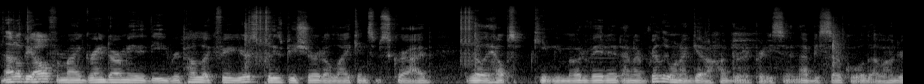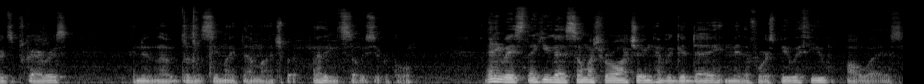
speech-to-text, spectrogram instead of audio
that'll be all for my Grand Army of the Republic figures. Please be sure to like and subscribe. It really helps keep me motivated, and I really want to get 100 pretty soon. That'd be so cool to have 100 subscribers. And even though it doesn't seem like that much, but I think it'd still be super cool. Anyways, thank you guys so much for watching. Have a good day, and may the force be with you always.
